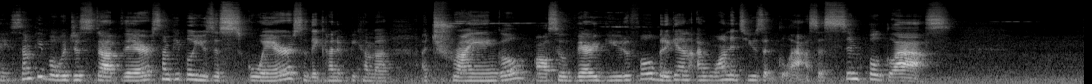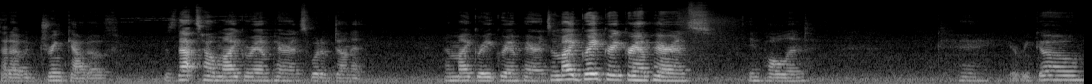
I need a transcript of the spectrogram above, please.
Okay, some people would just stop there. Some people use a square, so they kind of become a, a triangle. Also very beautiful. But again, I wanted to use a glass, a simple glass that I would drink out of. Because that's how my grandparents would have done it. And my great grandparents, and my great great grandparents in Poland. Okay, here we go.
